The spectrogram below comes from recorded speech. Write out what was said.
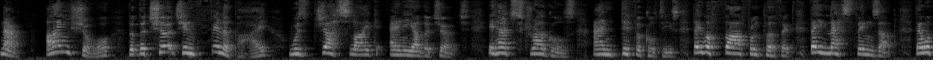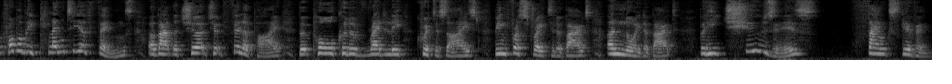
Now, I'm sure that the church in Philippi was just like any other church. It had struggles and difficulties. They were far from perfect. They messed things up. There were probably plenty of things about the church at Philippi that Paul could have readily criticised, been frustrated about, annoyed about, but he chooses thanksgiving.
